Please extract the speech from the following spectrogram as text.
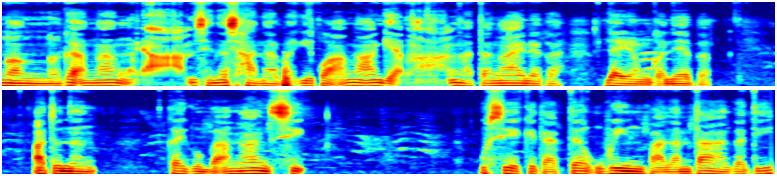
ngang ga ngang yam sina sana ba gi kwa ngang ge nga ta ngai na ka layam ka ne ba atunang kai gumba ngang si use ke tak ta wing ba lam ta ga di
